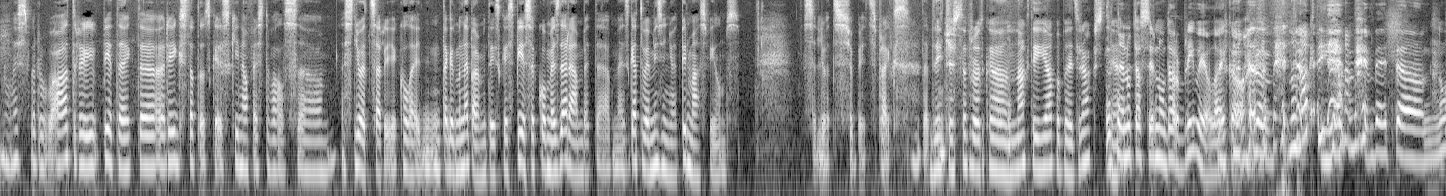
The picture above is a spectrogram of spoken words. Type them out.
Nu, es varu ātri pieteikt uh, Rīgas starptautiskais kinofestivāls. Uh, es ļoti ceru, ja kolēģi tagad man nepārmetīs, ka es piesaku, ko mēs darām, bet uh, mēs gatavojam izziņot pirmās filmas. Ir ļoti šobrīd spraigs. Dīt, es saprotu, ka naktī jāpabeidz raksts. Jā. Ne, nu, tas ir no darba brīvajā laikā. bet, nu, naktī, jā. bet, bet nu,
